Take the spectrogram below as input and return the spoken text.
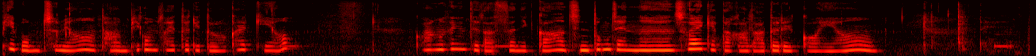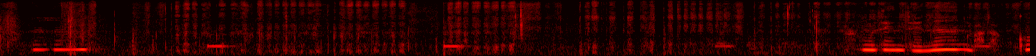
피 멈추면 다음 피 검사 해드리도록 할게요. 그 항생제 놨으니까 진통제는 수액에다가 놔드릴 거예요. 네. 음. 항생제는 맞았고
